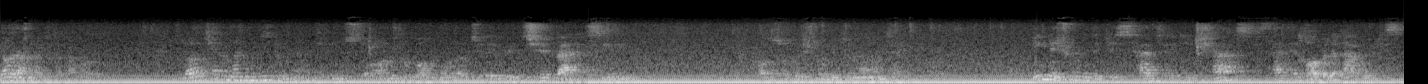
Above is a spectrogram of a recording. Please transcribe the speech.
یادم رفته لکن من می‌دونم که این سوال رو با مراجعه به چه بحثی پاسخش رو می‌تونم این نشون میده که سطح این شخص سطح قابل قبولی است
